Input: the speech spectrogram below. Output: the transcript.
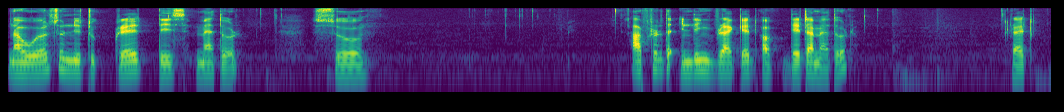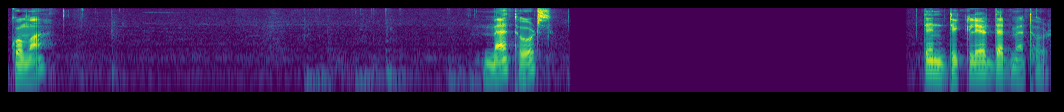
Now we also need to create this method. So after the ending bracket of data method write comma methods then declare that method.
